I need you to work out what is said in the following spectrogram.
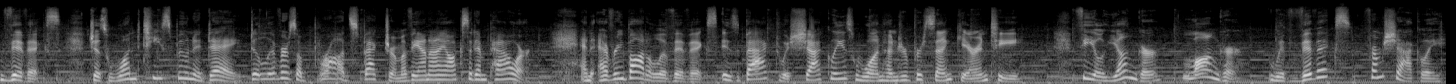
Vivix, just one teaspoon a day, delivers a broad spectrum of antioxidant power. And every bottle of Vivix is backed with Shaklee's 100% guarantee. Feel younger, longer with Vivix from Shaklee.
